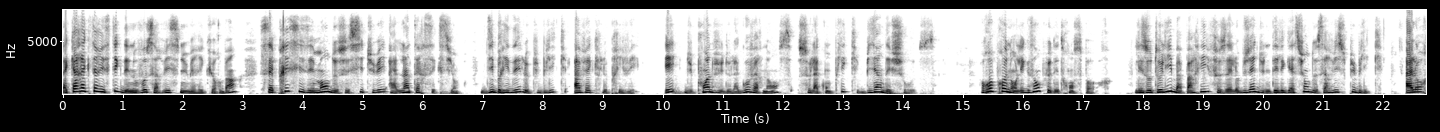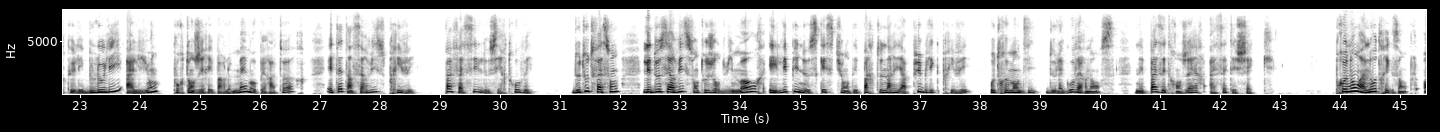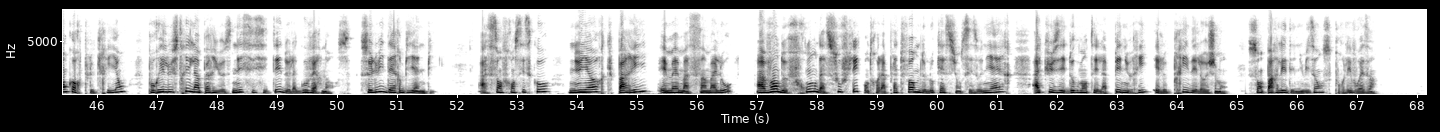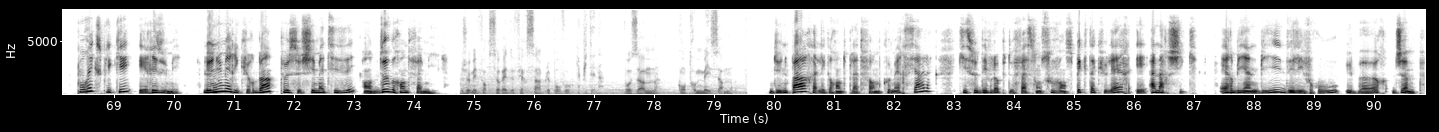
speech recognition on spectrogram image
La caractéristique des nouveaux services numériques urbains, c'est précisément de se situer à l'intersection, d'hybrider le public avec le privé. Et du point de vue de la gouvernance, cela complique bien des choses. Reprenons l'exemple des transports. Les autolibes à Paris faisaient l'objet d'une délégation de services publics, alors que les Bluely à Lyon, pourtant gérés par le même opérateur, étaient un service privé pas facile de s'y retrouver. De toute façon, les deux services sont aujourd'hui morts et l'épineuse question des partenariats publics-privés, autrement dit de la gouvernance, n'est pas étrangère à cet échec. Prenons un autre exemple, encore plus criant, pour illustrer l'impérieuse nécessité de la gouvernance, celui d'Airbnb. À San Francisco, New York, Paris et même à Saint-Malo, un vent de fronde a soufflé contre la plateforme de location saisonnière, accusée d'augmenter la pénurie et le prix des logements, sans parler des nuisances pour les voisins. Pour expliquer et résumer, le numérique urbain peut se schématiser en deux grandes familles. Je m'efforcerai de faire simple pour vous, capitaine. Vos hommes contre mes hommes. D'une part, les grandes plateformes commerciales qui se développent de façon souvent spectaculaire et anarchique. Airbnb, Deliveroo, Uber, Jump.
